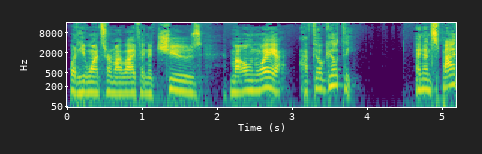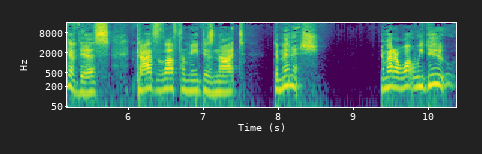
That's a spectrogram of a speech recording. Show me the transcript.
what He wants for my life and to choose my own way. I, I feel guilty. And in spite of this, God's love for me does not diminish. No matter what we do,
